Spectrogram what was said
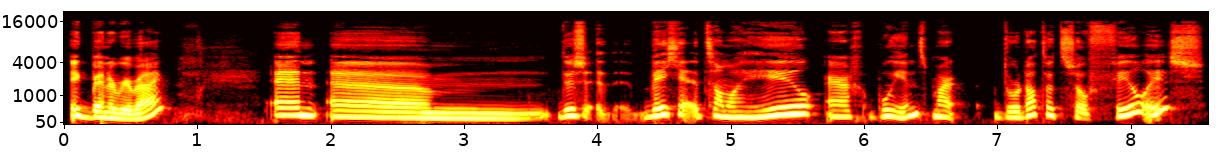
ik ben er weer bij. En um, dus weet je, het is allemaal heel erg boeiend. Maar doordat het zoveel is,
